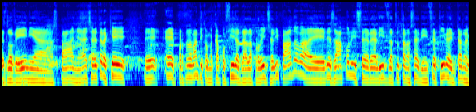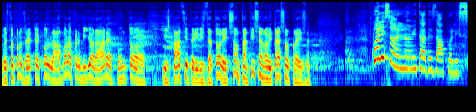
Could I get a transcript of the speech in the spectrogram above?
Slovenia, Spagna, eccetera, che eh, è portato avanti come capofila dalla provincia di Padova ed Esapolis realizza tutta una serie di iniziative all'interno di questo progetto e collabora per migliorare appunto gli spazi per i visitatori. Ci sono tantissime novità e sorprese. Quali sono le novità ad Esapolis?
